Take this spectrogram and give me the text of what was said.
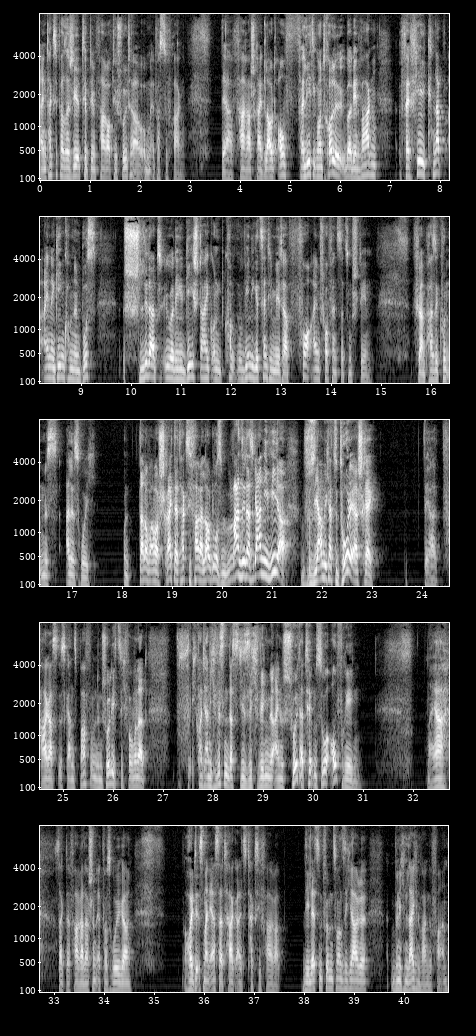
Ein Taxipassagier tippt dem Fahrer auf die Schulter, um etwas zu fragen. Der Fahrer schreit laut auf, verliert die Kontrolle über den Wagen, verfehlt knapp einen entgegenkommenden Bus, schlittert über den Gehsteig und kommt nur wenige Zentimeter vor einem Schaufenster zum Stehen. Für ein paar Sekunden ist alles ruhig. Und dann auf einmal schreit der Taxifahrer lautlos, machen Sie das ja nie wieder! Sie haben mich ja zu Tode erschreckt! Der Fahrgast ist ganz baff und entschuldigt sich verwundert. Ich konnte ja nicht wissen, dass die sich wegen eines Schultertippens so aufregen. Naja, sagt der Fahrer da schon etwas ruhiger. Heute ist mein erster Tag als Taxifahrer. Die letzten 25 Jahre bin ich einen Leichenwagen gefahren.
